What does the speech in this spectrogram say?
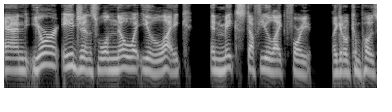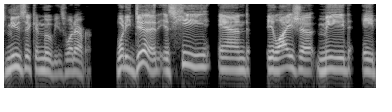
and your agents will know what you like and make stuff you like for you. Like it'll compose music and movies, whatever. What he did is he and Elijah made a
